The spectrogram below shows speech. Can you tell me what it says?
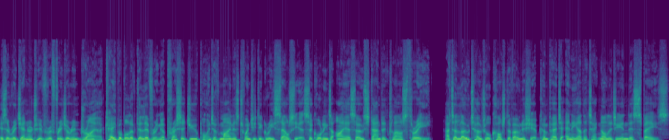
is a regenerative refrigerant dryer capable of delivering a pressure dew point of minus 20 degrees Celsius according to ISO Standard Class 3 at a low total cost of ownership compared to any other technology in this space.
